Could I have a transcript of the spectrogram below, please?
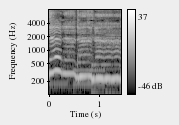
da da da da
